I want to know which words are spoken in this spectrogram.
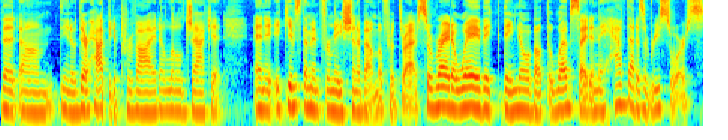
that um, you know they're happy to provide a little jacket and it, it gives them information about Milford Thrive. So right away they, they know about the website and they have that as a resource.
